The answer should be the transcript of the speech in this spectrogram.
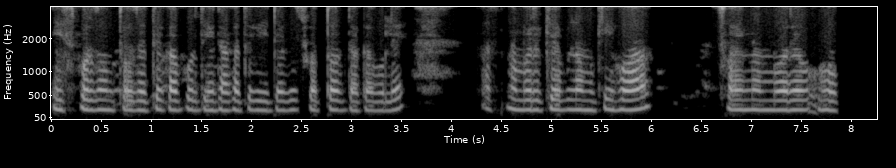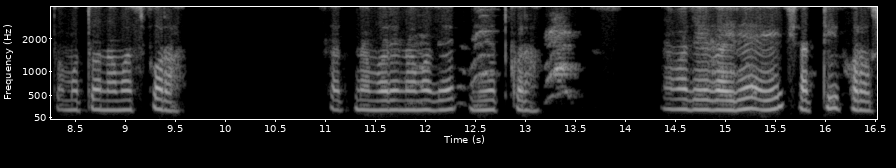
নিচ পর্যন্ত যাতে কাপড় দিয়ে ঢাকা থাকে এটাকে সত্তর ঢাকা বলে। পাঁচ নম্বরে কেবলামুখী হওয়া, ছয় নম্বরে মতো নামাজ পড়া, সাত নম্বরে নামাজের নিয়ত করা। নামাজের বাইরে এই সাতটি ফরজ,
